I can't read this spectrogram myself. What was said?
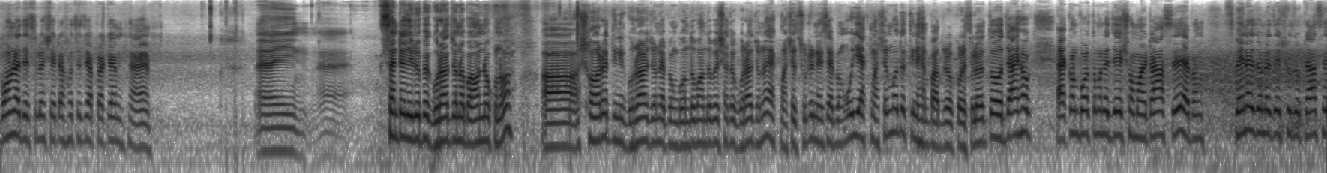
বর্ণনা দিয়েছিল সেটা হচ্ছে যে আপনাকে এই সেন্ট্রাল ইউরোপে ঘোরার জন্য বা অন্য কোনো শহরে তিনি ঘোরার জন্য এবং বন্ধুবান্ধবের সাথে ঘোরার জন্য এক মাসের ছুটি নিয়েছে এবং ওই এক মাসের মধ্যে তিনি হেম্পাদ্র করেছিল। তো যাই হোক, এখন বর্তমানে যে সময়টা আছে এবং স্পেনের জন্য যে সুযোগটা আছে,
